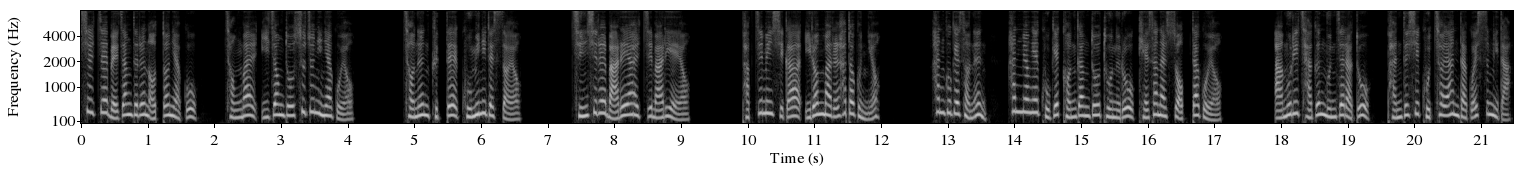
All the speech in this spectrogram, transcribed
실제 매장들은 어떠냐고, 정말 이 정도 수준이냐고요. 저는 그때 고민이 됐어요. 진실을 말해야 할지 말이에요. 박지민 씨가 이런 말을 하더군요. 한국에서는 한 명의 고객 건강도 돈으로 계산할 수 없다고요. 아무리 작은 문제라도 반드시 고쳐야 한다고 했습니다.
